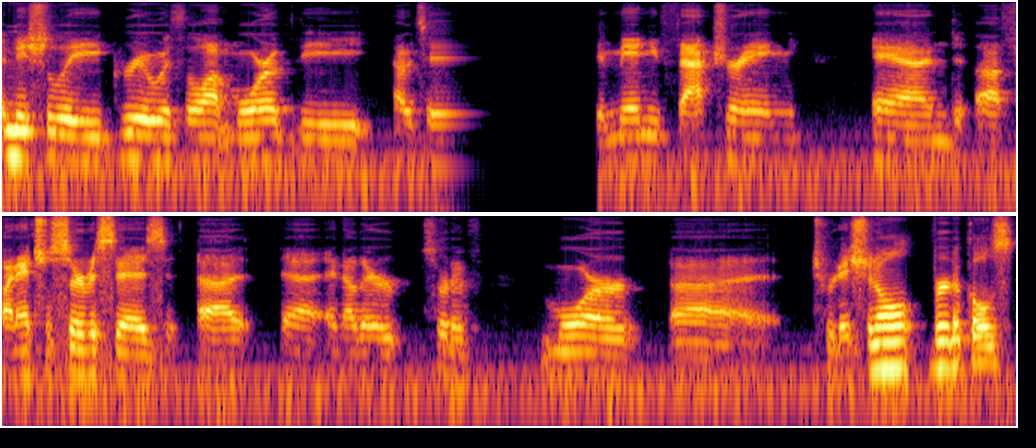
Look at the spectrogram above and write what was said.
initially grew with a lot more of the, I would say, manufacturing and uh, financial services uh, uh, and other sort of more uh, traditional verticals.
